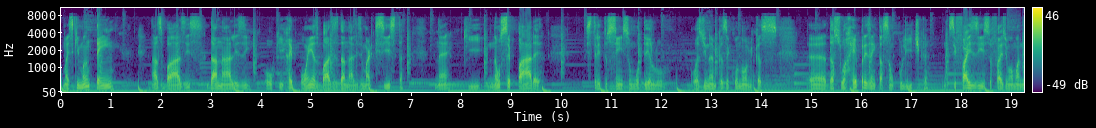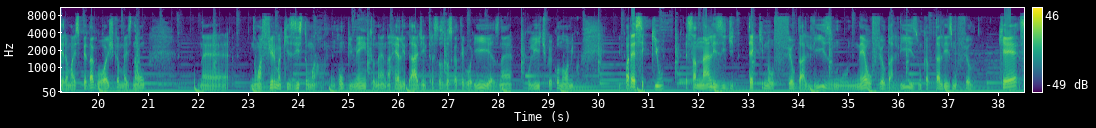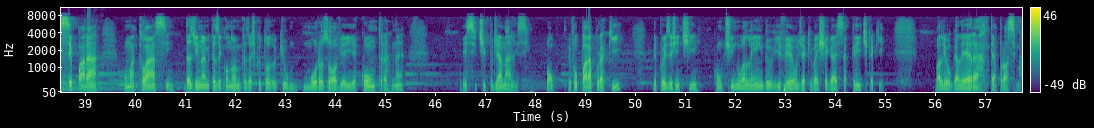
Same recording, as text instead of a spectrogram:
mas que mantém as bases da análise ou que repõe as bases da análise marxista, né, que não separa estrito senso o modelo ou as dinâmicas econômicas uh, da sua representação política. Né, se faz isso, faz de uma maneira mais pedagógica, mas não né, não afirma que exista uma, um rompimento né, na realidade entre essas duas categorias, né, político e econômico. E parece que o, essa análise de tecnofeudalismo, neofeudalismo, capitalismo feudal, quer separar uma classe das dinâmicas econômicas. Acho que, o, que o Morozov aí é contra né, esse tipo de análise. Bom, eu vou parar por aqui, depois a gente continua lendo e vê onde é que vai chegar essa crítica aqui. Valeu, galera. Até a próxima.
